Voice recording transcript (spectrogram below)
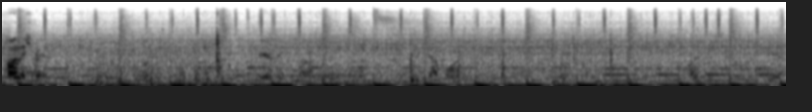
Punishment. Is he? Got one. Yeah.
